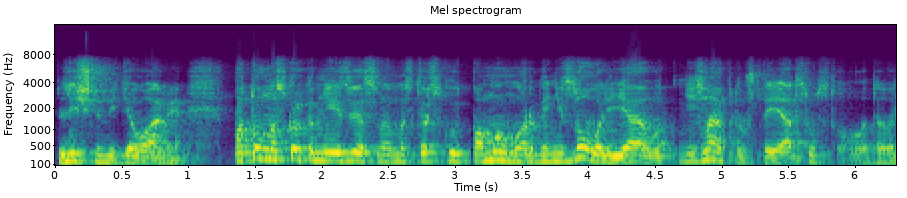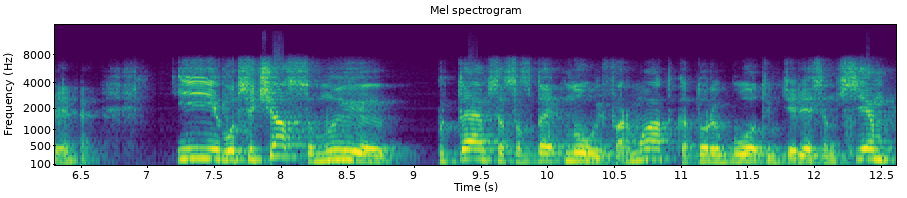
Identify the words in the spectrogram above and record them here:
личными делами. Потом, насколько мне известно, мастерскую, по-моему, организовывали, я вот не знаю, потому что я отсутствовал в это время. И вот сейчас мы пытаемся создать новый формат, который будет интересен всем,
